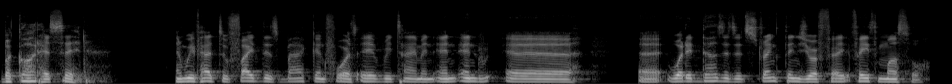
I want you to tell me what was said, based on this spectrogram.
But God has said. And we've had to fight this back and forth every time. And, and, and uh, uh, what it does is it strengthens your faith muscle.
